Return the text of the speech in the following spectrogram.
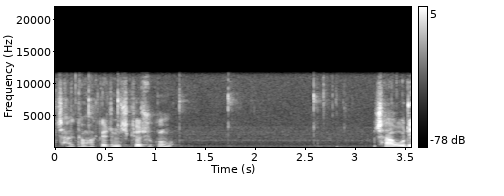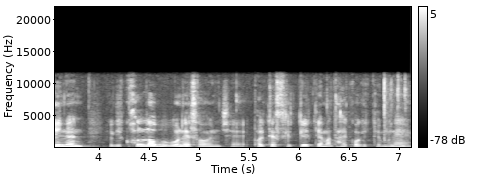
자 일단 확대 좀 시켜주고 자 우리는 여기 컬러 부분에서 이제 벌텍스를 뛸 때마다 할 거기 때문에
